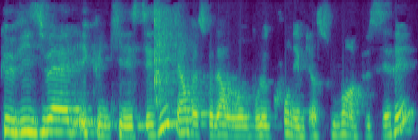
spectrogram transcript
que visuel et qu'une kinesthésique, hein, parce que là pour le coup on est bien souvent un peu serré.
